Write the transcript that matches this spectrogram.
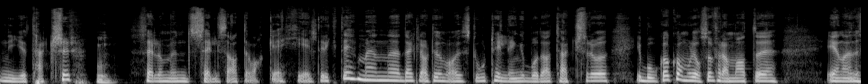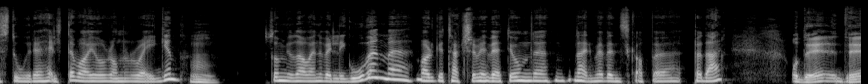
nye Thatcher. Mm. Selv om hun selv sa at det var ikke helt riktig. Men eh, det er klart hun var stor tilhenger både av Thatcher, og i boka kommer det også fram at eh, en av hennes store helter var jo Ronald Reagan. Mm. Som jo da var en veldig god venn med Margaret Thatcher, vi vet jo om det nærme vennskapet der. Og det, det,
